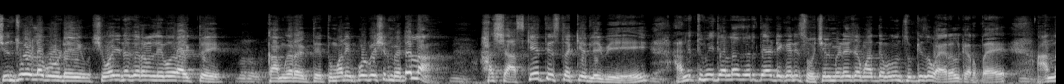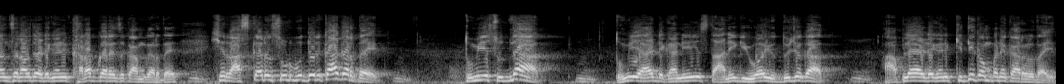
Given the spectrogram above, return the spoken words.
चिंचवडला बोर्ड आहे शिवाजीनगरला लेबर आयुक्त आहे कामगार आयुक्त आहे. तुम्हाला इन्फॉर्मेशन भेटेल ना? हा शासकीय तीस टक्के लेवी आहे. आणि तुम्ही त्याला जर त्या ठिकाणी सोशल मीडियाच्या माध्यमातून चुकीचं व्हायरल करताय अण्णांचं नाव त्या ठिकाणी खराब करायचं काम करताय हे राजकारण सूडबुद्धीने का करतायत? तुम्ही सुज्ञ आहात तुम्ही या ठिकाणी स्थानिक युवा उद्योजक आहात आपल्या या ठिकाणी किती कंपन्या कार्यरत आहेत?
